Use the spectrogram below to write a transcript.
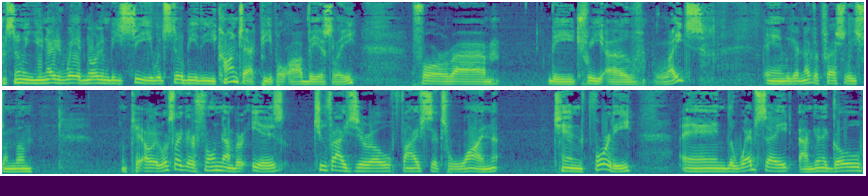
assuming United Way of Northern BC would still be the contact people, obviously, for um, the Tree of Lights. And we got another press release from them. Okay, oh, it looks like their phone number is 250-561-1040. And the website, I'm going to go,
